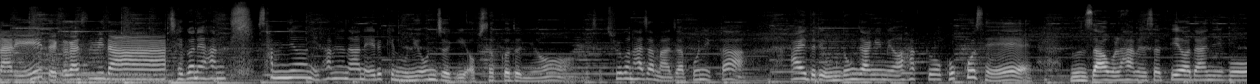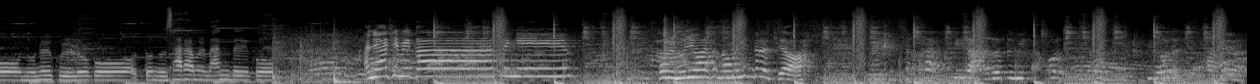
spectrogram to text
날이 될 것 같습니다. 최근에 한 3년, 2, 3년 안에 이렇게 눈이 온 적이 없었거든요. 그래서 출근하자마자 보니까 아이들이 운동장이며 학교 곳곳에 눈싸움을 하면서 뛰어다니고 눈을 굴르고 또 눈사람을 만들고 안녕하십니까 선생님 오늘 눈이 와서 너무 힘들었죠? 네 비도 안 얼었습니까? 얼었어요 비도 얼었죠? 아, 네.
